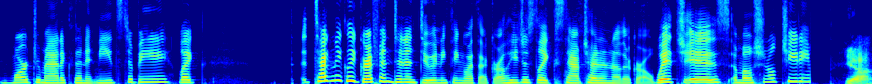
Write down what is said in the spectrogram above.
more dramatic than it needs to be like technically griffin didn't do anything with that girl he just like snapchatted another girl which is emotional cheating Yeah.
